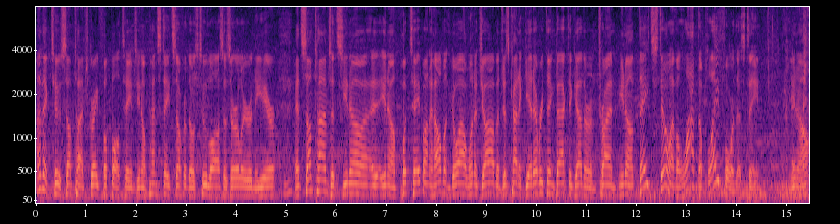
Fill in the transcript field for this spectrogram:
I think, too, sometimes great football teams, you know, Penn State suffered those two losses earlier in the year. Mm -hmm. And sometimes it's, you know, uh, you know, put tape on a helmet and go out, win a job, and just kind of get everything back together and try and, you know, they still have a lot to play for, this team. You know,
